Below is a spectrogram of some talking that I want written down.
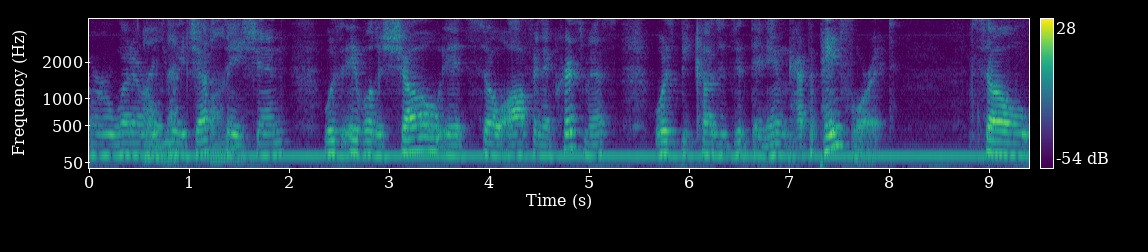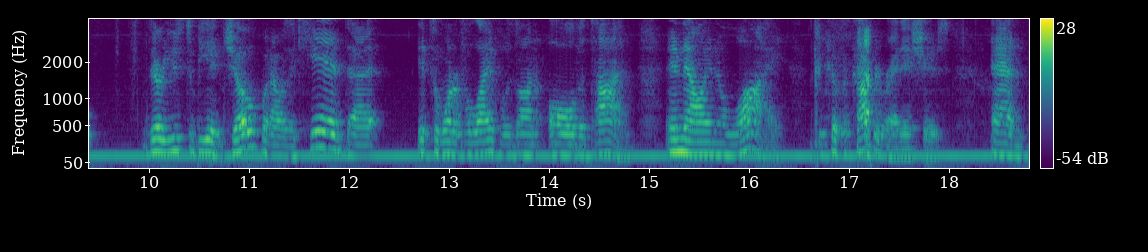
or whatever Oh, UHF station was able to show it so often at Christmas was because it did, they didn't have to pay for it. So there used to be a joke when I was a kid that It's a Wonderful Life was on all the time. And now I know why. Because of copyright issues. And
